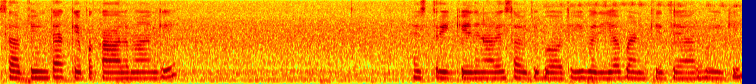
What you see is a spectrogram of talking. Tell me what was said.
ਸਬਜ਼ੀ ਨੂੰ ਢੱਕ ਕੇ ਪਕਾ ਲਵਾਂਗੇ। ਇਸ ਤਰੀਕੇ ਦੇ ਨਾਲ ਇਹ ਸਬਜ਼ੀ ਬਹੁਤ ਹੀ ਵਧੀਆ ਬਣ ਕੇ ਤਿਆਰ ਹੋਏਗੀ।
